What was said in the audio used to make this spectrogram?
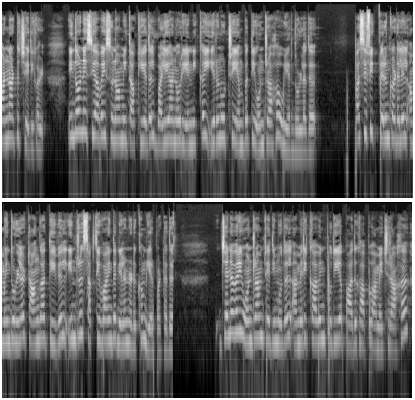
பன்னாட்டுச் செய்திகள். இந்தோனேசியாவை சுனாமி தாக்கியதில் பலியானோர் எண்ணிக்கை இருநூற்றி எண்பத்தி ஒன்றாக உயர்ந்துள்ளது. பசிபிக் பெருங்கடலில் அமைந்துள்ள டாங்கா தீவில் இன்று சக்தி வாய்ந்த நிலநடுக்கம் ஏற்பட்டது. ஜனவரி ஒன்றாம் தேதி முதல் அமெரிக்காவின் புதிய பாதுகாப்பு அமைச்சராக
